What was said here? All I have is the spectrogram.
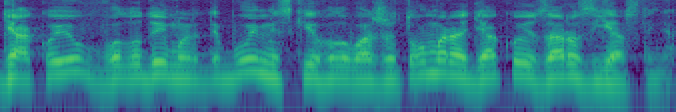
Дякую. Володимир Дебуй, міський голова Житомира. Дякую за роз'яснення.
